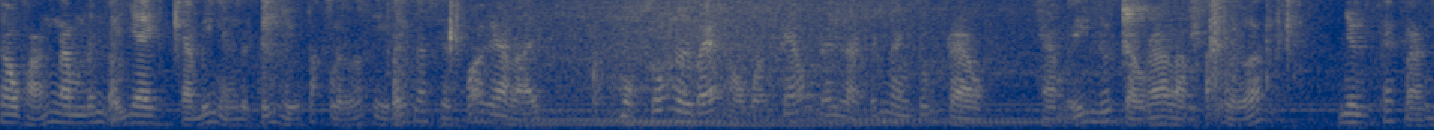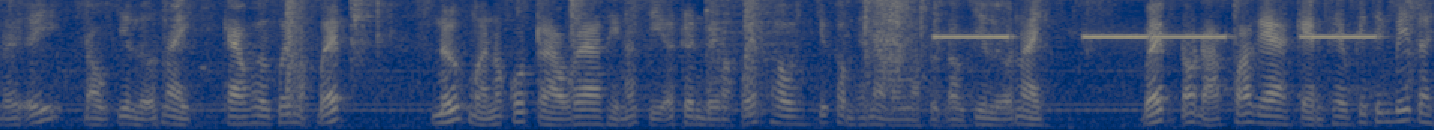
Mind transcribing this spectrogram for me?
Sau khoảng 5 đến 7 giây cảm biến nhận được tín hiệu tắt lửa thì bếp nó sẽ khóa ga lại. Một số nơi bán họ quảng cáo đây là tính năng chống trào, hàm ý nước trào ra làm tắt lửa. Nhưng các bạn để ý, đầu chia lửa này cao hơn với mặt bếp. Nước mà nó có trào ra thì nó chỉ ở trên bề mặt bếp thôi, chứ không thể nào mà ngập được đầu chia lửa này. Bếp nó đã khóa ga kèm theo cái tiếng bếp đây.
